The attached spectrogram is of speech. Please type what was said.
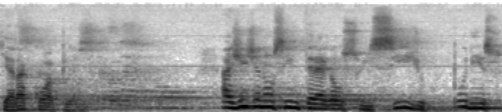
que era a cópia. A gente não se entrega ao suicídio por isso.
